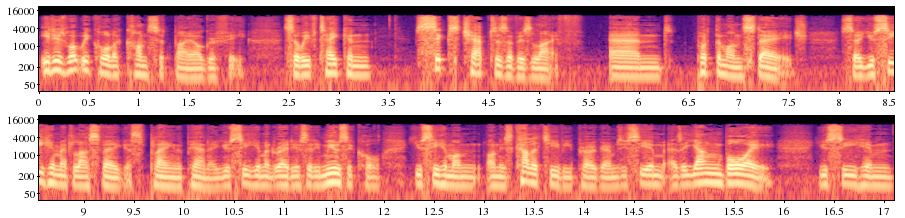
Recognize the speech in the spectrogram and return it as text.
It is what we call a concert biography. So we've taken six chapters of his life and put them on stage. So you see him at Las Vegas playing the piano. You see him at Radio City Music Hall. You see him on, on his color TV programs. You see him as a young boy. You see him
